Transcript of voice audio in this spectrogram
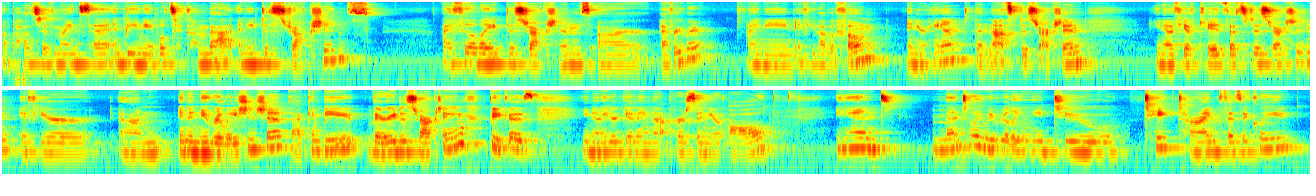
a positive mindset and being able to combat any distractions. I feel like distractions are everywhere. I mean, if you have a phone in your hand, then that's a distraction. You know, if you have kids, that's a distraction. If you're um, in a new relationship, that can be very distracting because, you know, you're giving that person your all. And mentally, we really need to take time physically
